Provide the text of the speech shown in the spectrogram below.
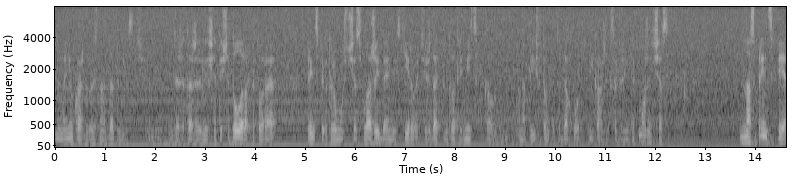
думаю, не у каждого из нас, да, там есть даже та же лишняя тысяча долларов, которая, в принципе, которую вы можете сейчас вложить, да, инвестировать и ждать там 2-3 месяца, пока она принесет вам какой-то доход. Не каждый, к сожалению, так может сейчас. У нас, в принципе,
